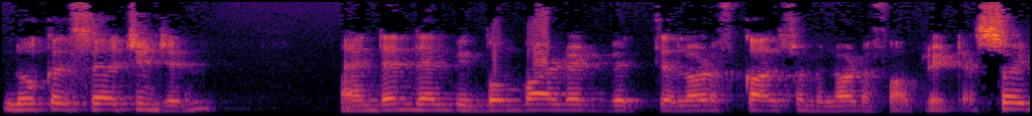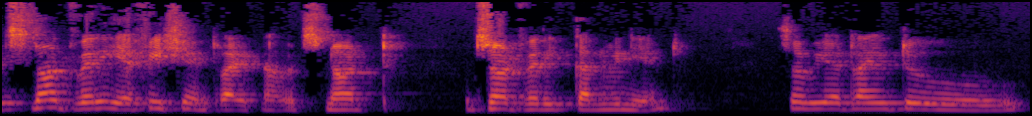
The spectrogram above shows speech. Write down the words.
local search engine, and then they'll be bombarded with a lot of calls from a lot of operators. So it's not very efficient right now. It's not it's not very convenient. So we are trying to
